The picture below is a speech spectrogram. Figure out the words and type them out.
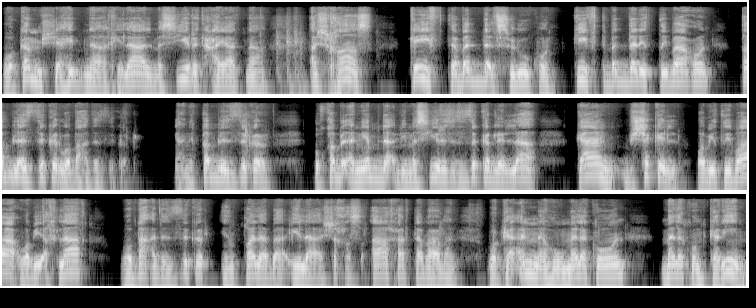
وكم شهدنا خلال مسيرة حياتنا أشخاص كيف تبدل سلوكهم كيف تبدلت طباعهم قبل الذكر وبعد الذكر. يعني قبل الذكر وقبل أن يبدأ بمسيرة الذكر لله كان بشكل وبطباع وبأخلاق وبعد الذكر انقلب إلى شخص آخر تماما وكأنه ملك ملك كريم.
